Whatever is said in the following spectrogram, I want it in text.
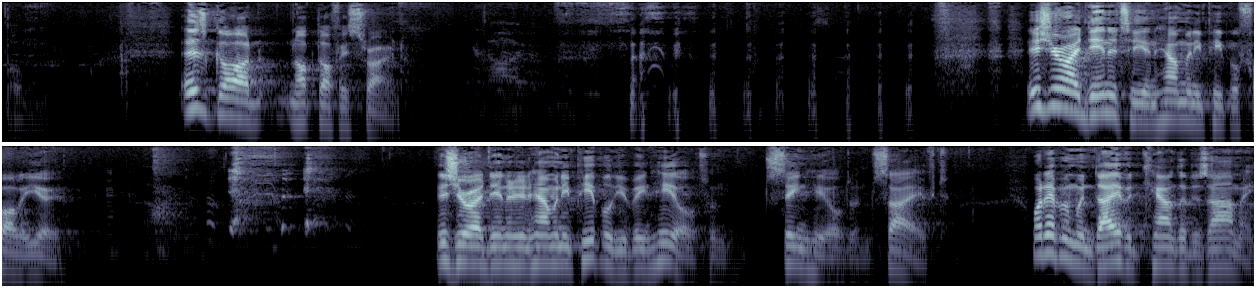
boom. Is God knocked off his throne? Is your identity in how many people follow you? Is your identity in how many people you've been healed and seen healed and saved? What happened when David counted his army?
